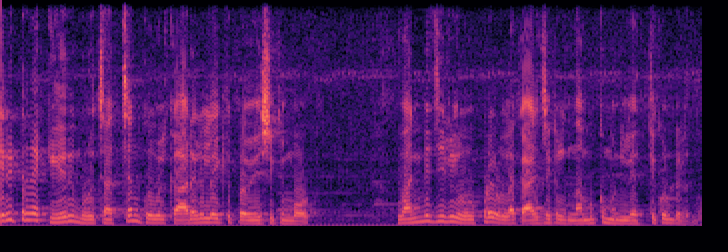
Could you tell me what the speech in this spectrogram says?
ഇരുട്ടിനെ കീറി മുറിച്ച് അച്ഛൻ കോവിൽ കാടുകളിലേക്ക് പ്രവേശിക്കുമ്പോൾ വന്യജീവികൾ ഉൾപ്പെടെയുള്ള കാഴ്ചകൾ നമുക്ക് മുന്നിൽ എത്തിക്കൊണ്ടിരുന്നു.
